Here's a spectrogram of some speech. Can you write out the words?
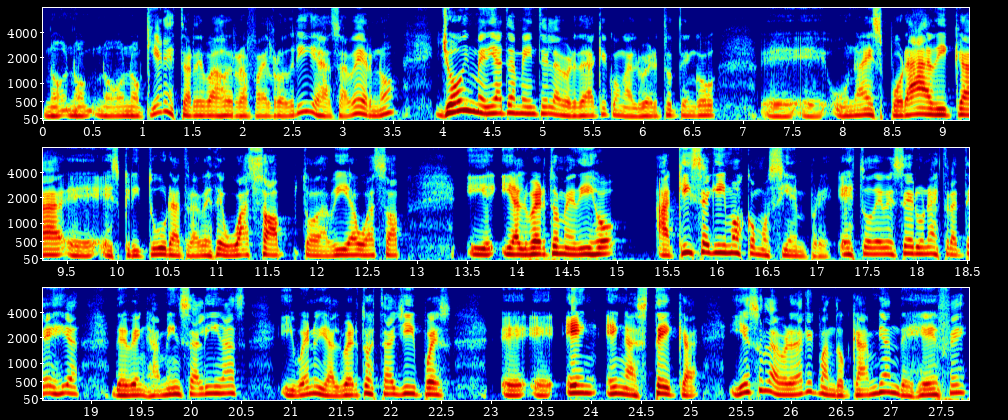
no, no, no, quiere estar debajo de Rafael Rodríguez, a saber, ¿no? Yo inmediatamente, la verdad que con Alberto tengo eh, eh, una esporádica eh, escritura a través de WhatsApp, todavía WhatsApp, y, y Alberto me dijo, Aquí seguimos como siempre. Esto debe ser una estrategia de Benjamín Salinas y bueno, y Alberto está allí pues eh, eh, en, en Azteca. Y eso la verdad que cuando cambian de jefe,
